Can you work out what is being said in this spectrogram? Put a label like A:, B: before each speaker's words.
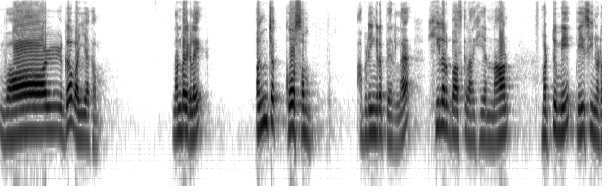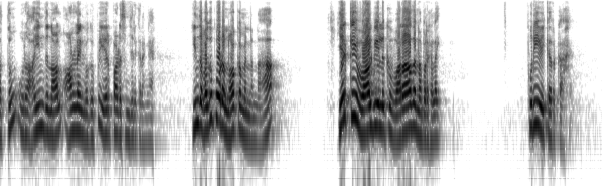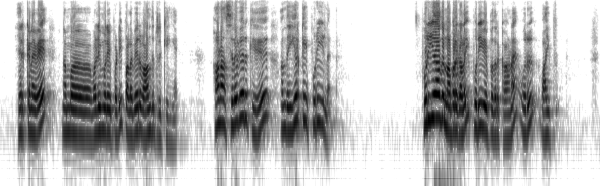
A: வாழ்க வையகம் நண்பர்களே பஞ்சகோசம் அப்படிங்கிற பேரில் ஹீலர் பாஸ்கர் ஆகிய நான் மட்டுமே பேசி நடத்தும் ஒரு ஐந்து நாள் ஆன்லைன் வகுப்பு ஏற்பாடு செஞ்சுருக்கிறேங்க. இந்த வகுப்போட நோக்கம் என்னென்னா இயற்கை வாழ்வியலுக்கு வராத நபர்களை புரிய வைக்கிறதுக்காக. ஏற்கனவே நம்ம வழிமுறைப்படி பல பேர் வாழ்ந்துட்டுருக்கீங்க ஆனால் சில பேருக்கு அந்த இயற்கை புரியல. புரியாத நபர்களை புரிய வைப்பதற்கான ஒரு வாய்ப்பு.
